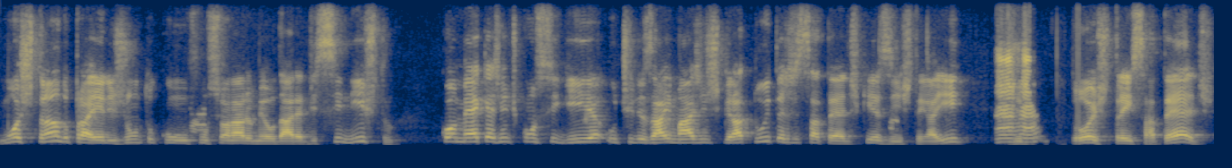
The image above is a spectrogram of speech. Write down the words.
mostrando para ele, junto com um funcionário meu da área de sinistro, como é que a gente conseguia utilizar imagens gratuitas de satélites que existem aí, uhum. dois, três satélites,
